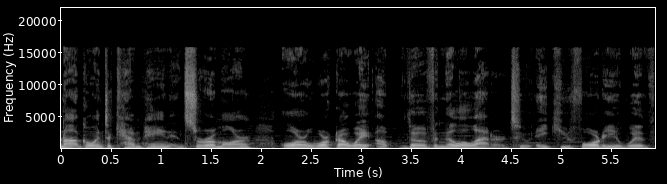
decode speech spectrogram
not going to campaign in Suramar or work our way up the vanilla ladder to AQ40 with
